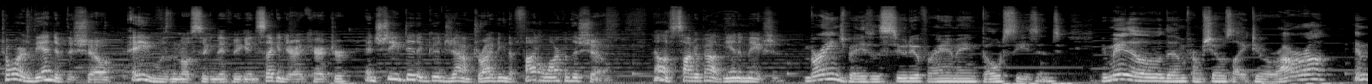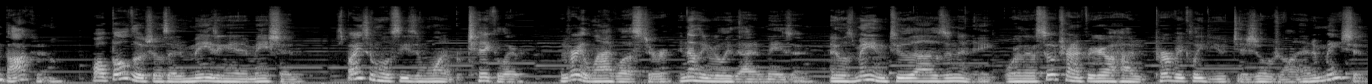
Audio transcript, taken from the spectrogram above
Towards the end of the show, Ave was the most significant secondary character, and she did a good job driving the final arc of the show. Now let's talk about the animation. Brains Base was a studio for animating both seasons. You may know them from shows like Durarara and Baccano. While both those shows had amazing animation, Spice and Wolf Season 1 in particular was very lackluster and nothing really that amazing. It was made in 2008, where they were still trying to figure out how to perfectly do digital drawn animation.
